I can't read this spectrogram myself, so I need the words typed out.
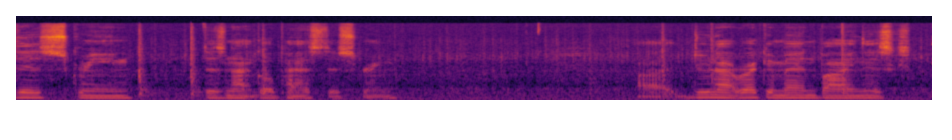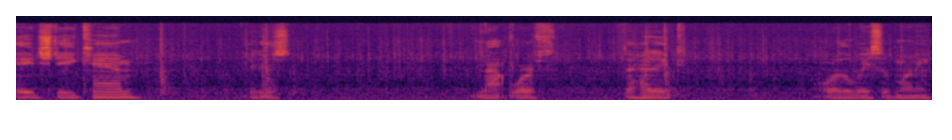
this screen does not go past this screen. Uh, do not recommend buying this HD cam. It is not worth the headache or the waste of money.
